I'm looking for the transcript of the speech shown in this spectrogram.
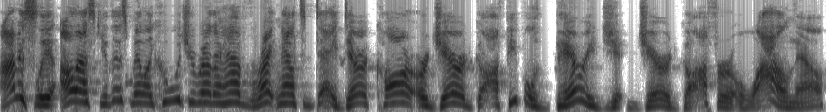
honestly, I'll ask you this, man. Like, who would you rather have right now today, Derek Carr or Jared Goff? People have buried J- Jared Goff for a while now.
